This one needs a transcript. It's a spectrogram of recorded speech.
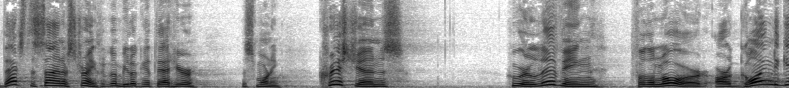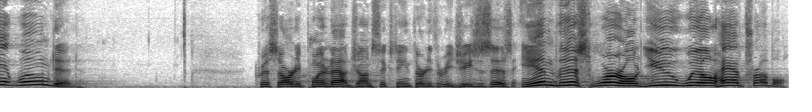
That's the sign of strength. We're going to be looking at that here this morning. Christians who are living for the Lord are going to get wounded. Chris already pointed out, John 16 33, Jesus says, In this world you will have trouble.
